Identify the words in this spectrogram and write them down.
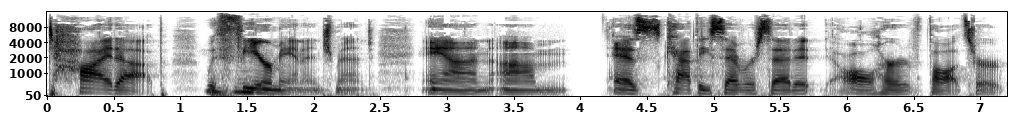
tied up with mm-hmm. fear management. And, um, as Kathy Sever said it, all her thoughts are,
